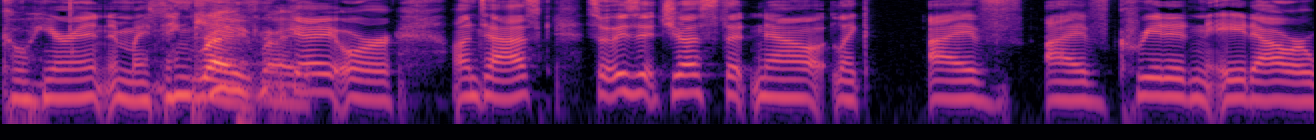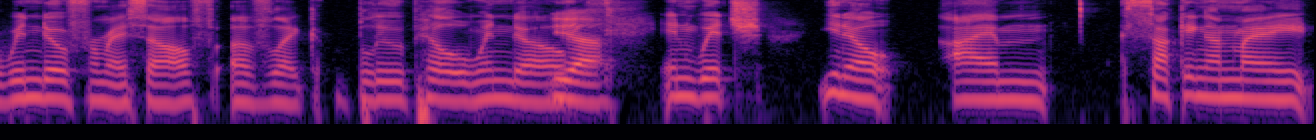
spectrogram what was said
coherent in my thinking, Right, right. okay, or on task. So is it just that now, like, I've I've created an eight hour window for myself of like blue pill window, Yeah. in which you know I'm sucking on my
